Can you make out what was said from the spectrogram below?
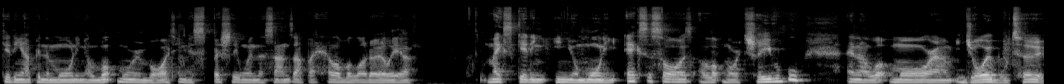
getting up in the morning a lot more inviting, especially when the sun's up a hell of a lot earlier makes getting in your morning exercise a lot more achievable and a lot more um, enjoyable too,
